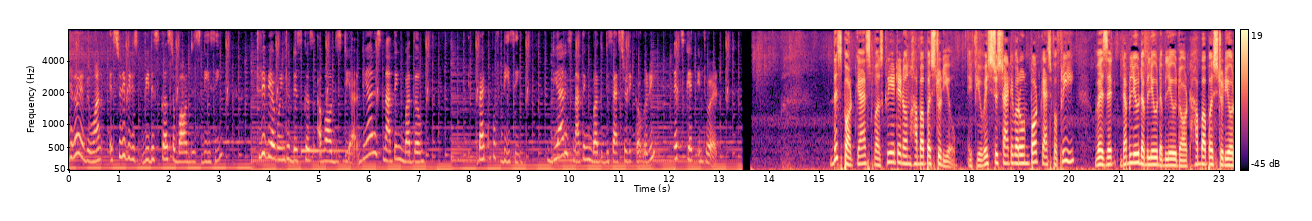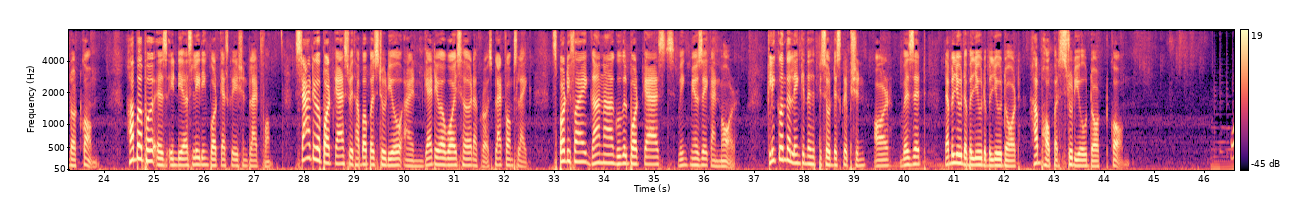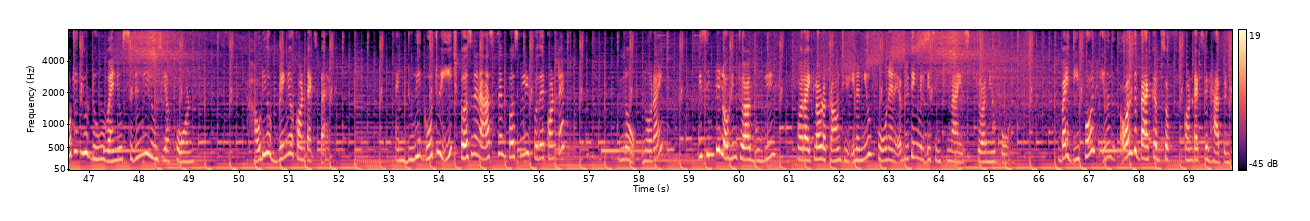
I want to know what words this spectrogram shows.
Hello everyone. Yesterday we, discussed about this DC. Today we are going to discuss about this DR. DR is nothing but the backup of DC. DR is nothing but the disaster recovery. Let's get into it. This podcast was created on Hubhopper Studio. If you wish to start your own podcast for free, visit www.hubhopperstudio.com. Hubhopper is India's leading podcast creation platform. Start your podcast with Hubhopper Studio and get your voice heard across platforms like Spotify, Gaana, Google Podcasts, Wynk Music, and more. Click on the link in the episode description or visit www.hubhopperstudio.com. What did you do when you suddenly lose your phone? How do you bring your contacts back? And do we go to each person and ask them personally for their contact? No, no, right? We simply log into our Google or iCloud account in a new phone and everything will be synchronized to our new phone. By default, even all the backups of contacts will happen.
